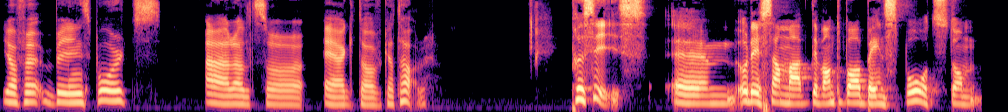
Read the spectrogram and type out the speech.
Ja, för Bein Sports är alltså ägt av Qatar? Precis. Um, och det är samma, det var inte bara Bain Sports de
